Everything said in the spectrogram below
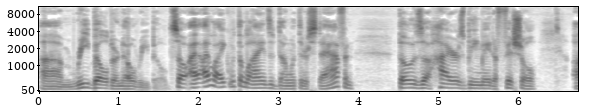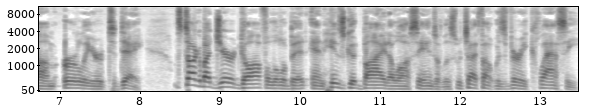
Um, rebuild or no rebuild. So I, I like what the Lions have done with their staff, and those uh, hires being made official um, earlier today. Let's talk about Jared Goff a little bit and his goodbye to Los Angeles, which I thought was very classy.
